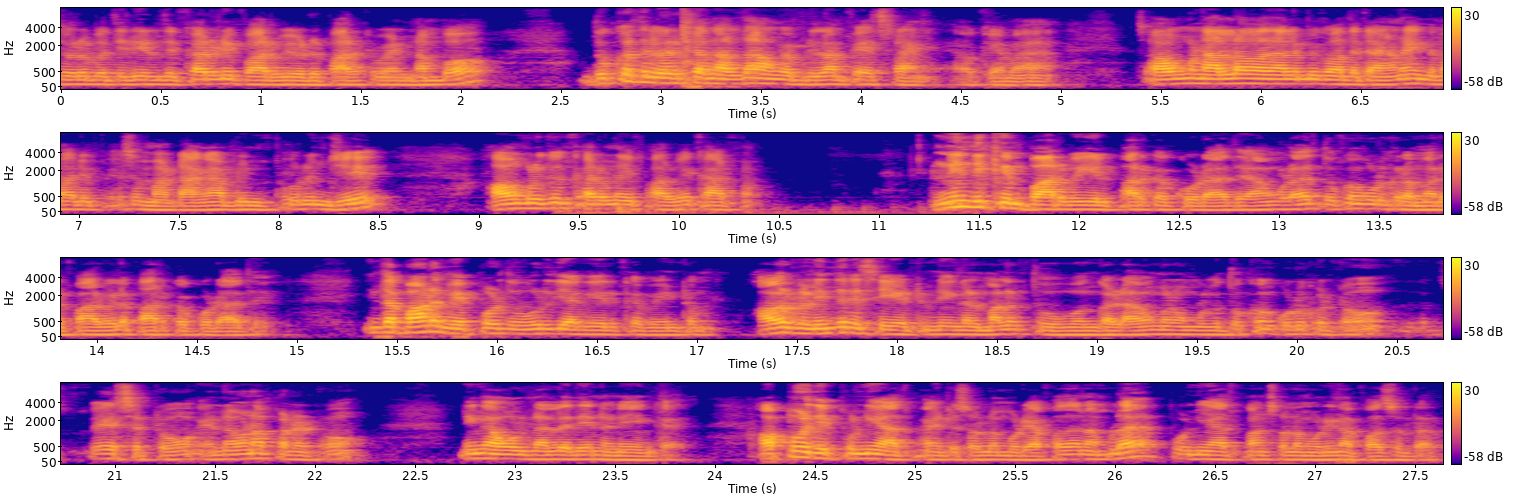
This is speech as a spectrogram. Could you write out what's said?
சுரூபத்தில் இருந்து கருணை பார்வையோடு பார்க்க வேண்டும். நம்ம துக்கத்தில் இருக்கிறதுனால தான் அவங்க இப்படிலாம் பேசுகிறாங்க ஓகேவா ஸோ அவங்க நல்ல நிலைமைக்கு வந்துட்டாங்கன்னா இந்த மாதிரி பேச மாட்டாங்க அப்படின்னு புரிஞ்சு அவங்களுக்கும் கருணை பார்வை காட்டணும். நிந்திக்கும் பார்வையில் பார்க்கக்கூடாது. அவங்கள துக்கம் கொடுக்குற மாதிரி பார்வையில் பார்க்கக்கூடாது. இந்த பாடம் எப்பொழுது உறுதியாக இருக்க வேண்டும்? அவர்கள் நிந்தனை செய்யட்டும் நீங்கள் மலர் தூவுங்கள். அவங்க உங்களுக்கு துக்கம் கொடுக்கட்டும் பேசட்டும் என்ன வேணால் பண்ணட்டும். நீங்கள் அவங்களுக்கு நல்லதே நினைங்க அப்பொழுதே புண்ணிய ஆத்மா என்று சொல்ல முடியும். அப்போ தான் நம்மளை புண்ணிய ஆத்மான்னு சொல்ல முடியும் அப்பா சொல்கிறார்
